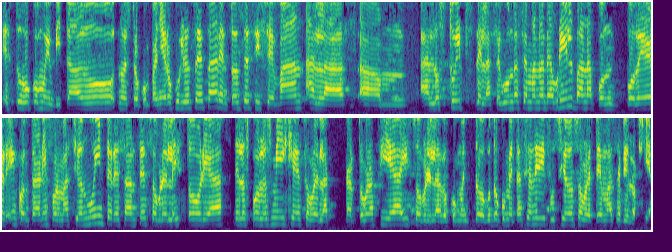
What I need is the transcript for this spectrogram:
estuvo como invitado nuestro compañero Julio César. Entonces, si se van a las a los tweets de la segunda semana de abril van a poder encontrar información muy interesante sobre la historia de los pueblos mijes, sobre la cartografía y sobre la documentación y difusión sobre temas de biología.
